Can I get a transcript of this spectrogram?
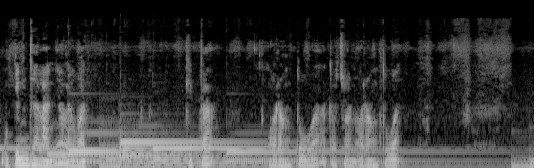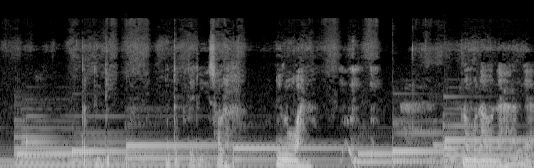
Mungkin jalannya lewat kita orang tua atau calon orang tua terdidik untuk jadi soleh duluan. Mudah-mudahan ya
